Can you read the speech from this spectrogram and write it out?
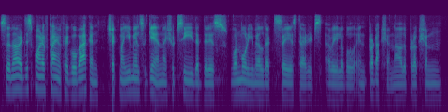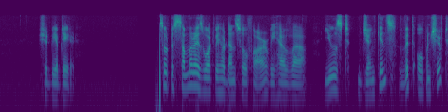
So now at this point of time, if I go back and check my emails again, I should see that there is one more email that says that it's available in production. Now the production should be updated. So to summarize what we have done so far, we have uh, used Jenkins with OpenShift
